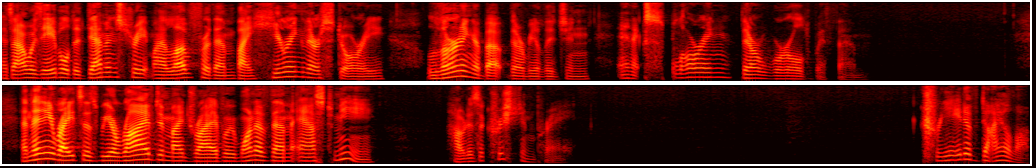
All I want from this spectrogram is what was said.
As I was able to demonstrate my love for them by hearing their story, learning about their religion, and exploring their world with them. And then he writes As we arrived in my driveway, one of them asked me, how does a Christian pray? Creative dialogue.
